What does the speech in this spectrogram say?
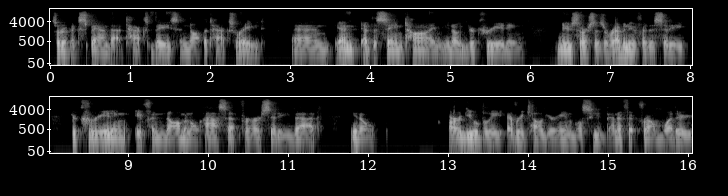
sort of expand that tax base and not the tax rate. And and at the same time, you know, you're creating new sources of revenue for the city. You're creating a phenomenal asset for our city that, you know, arguably every Calgarian will see benefit from, whether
